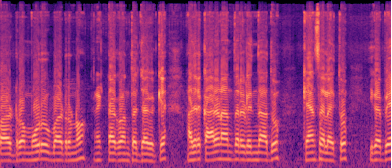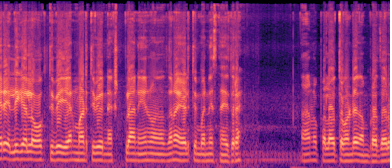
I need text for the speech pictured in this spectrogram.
ಬಾರ್ಡ್ರು, ಮೂರು ಬಾರ್ಡ್ರೂ ಕನೆಕ್ಟ್ ಆಗುವಂಥ ಜಾಗಕ್ಕೆ. ಆದರೆ ಕಾರಣಾಂತರಗಳಿಂದ ಅದು ಕ್ಯಾನ್ಸಲ್ ಆಯಿತು. ಈಗ ಬೇರೆ ಎಲ್ಲಿಗೆಲ್ಲ ಹೋಗ್ತೀವಿ, ಏನು ಮಾಡ್ತೀವಿ ನೆಕ್ಸ್ಟ್ ಪ್ಲಾನ್ ಏನು ಅನ್ನೋದನ್ನು ಹೇಳ್ತೀನಿ ಬನ್ನಿ ಸ್ನೇಹಿತರೆ. ನಾನು ಪಲಾವ್ ತೊಗೊಂಡೆ ನಮ್ಮ ಬ್ರದರು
